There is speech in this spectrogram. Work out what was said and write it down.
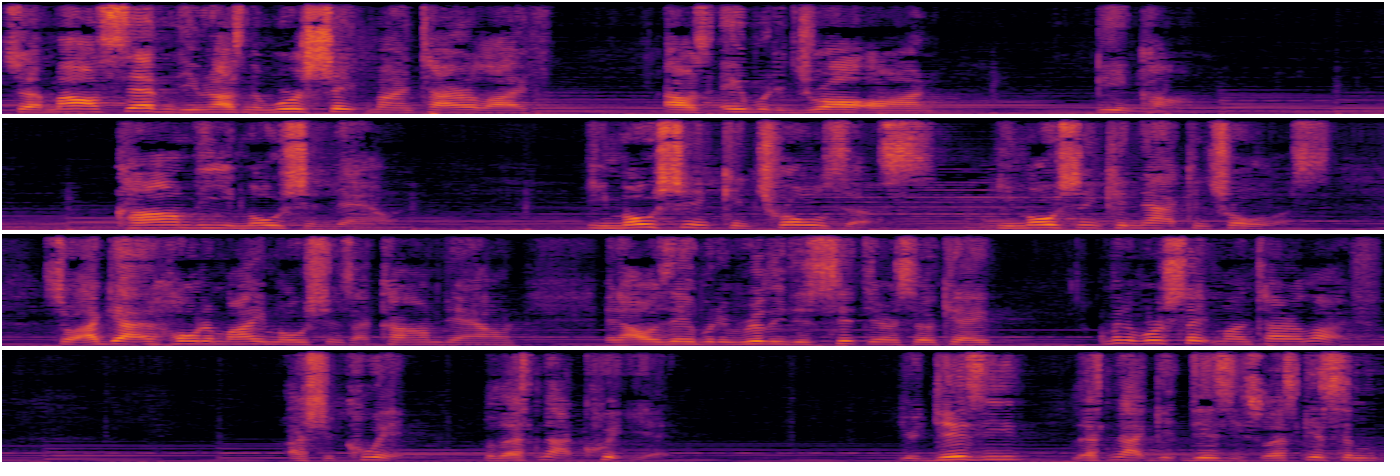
So at mile 70, when I was in the worst shape of my entire life, I was able to draw on being calm. Calm the emotion down. Emotion controls us. Emotion cannot control us. So I got hold of my emotions, I calmed down, and I was able to really just sit there and say, okay, I'm in the worst shape my entire life. I should quit, but let's not quit yet. You're dizzy, let's not get dizzy. So let's get some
